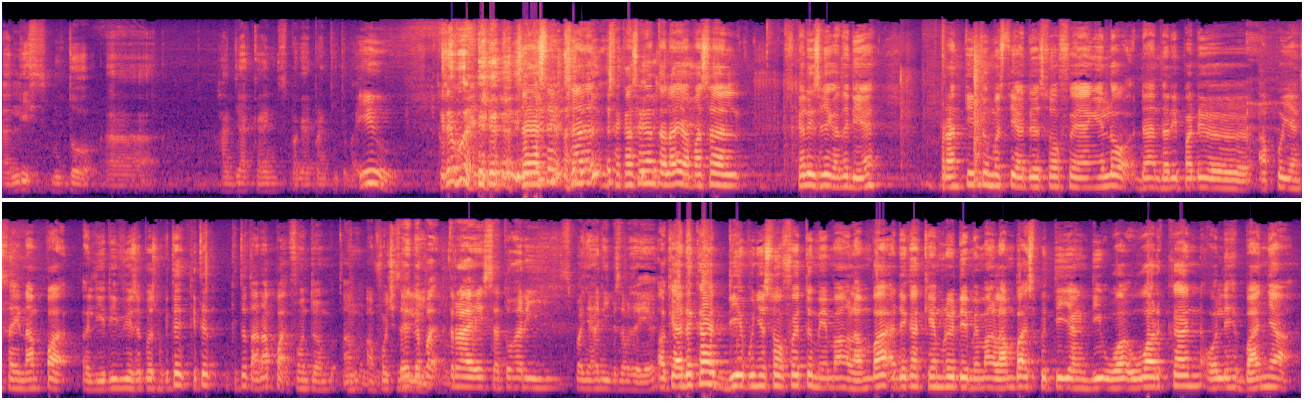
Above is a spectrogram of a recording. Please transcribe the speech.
uh, list untuk uh, hadiahkan sebagai peranti terbaik. You. Kenapa? saya rasa saya, saya rasa yang tak layak pasal sekali saya cakap tadi eh peranti tu mesti ada software yang elok dan daripada apa yang saya nampak early review apa semua kita kita kita tak dapat phone tu un- Saya unfortunately dapat try satu hari sepanjang hari bersama saya. Okey, adakah dia punya software tu memang lambat? Adakah kamera dia memang lambat seperti yang diuar-uarkan oleh banyak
